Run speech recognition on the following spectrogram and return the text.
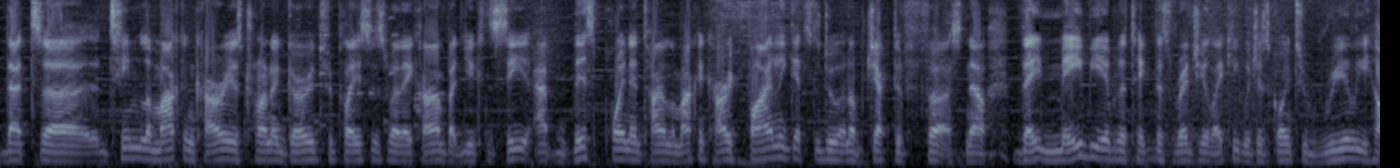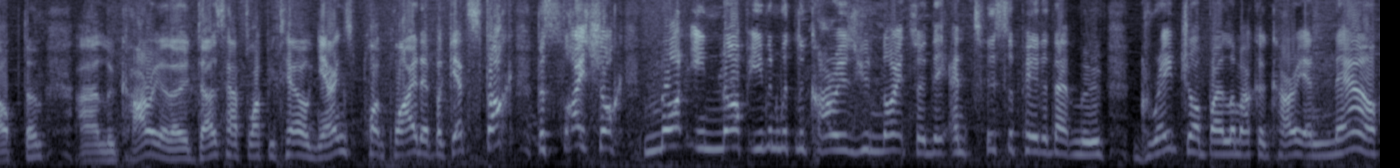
that uh, Team Lemak and Curry is trying to go to places where they can't, but you can see at this point in time, Lemak and Curry finally gets to do an objective first. Now, they may be able to take this Reggie Regieleki, which is going to really help them. Uh, Lucario, though, does have Fluffy Tail. Yang's applied it, but gets stuck. The Psyshock, not enough, even with Lucario's Unite, so they anticipated that move. Great job by Lemak and Curry, and now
